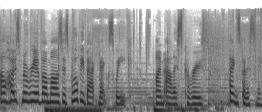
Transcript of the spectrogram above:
Our host Maria Varmazes will be back next week. I'm Alice Carruth. Thanks for listening.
